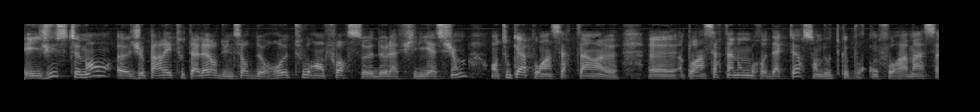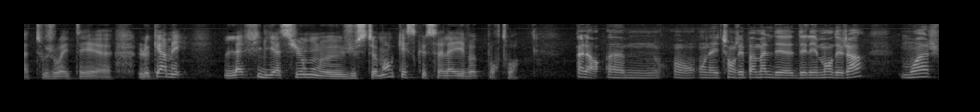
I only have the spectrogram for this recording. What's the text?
Et justement, euh, je parlais tout à l'heure d'une sorte de retour en force de l'affiliation, en tout cas pour un certain, pour un certain nombre d'acteurs. Sans doute que pour Conforama, ça a toujours été le cas. Mais l'affiliation, justement, qu'est-ce que cela évoque pour toi? Alors, on, a échangé pas mal d'éléments déjà. Moi, je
